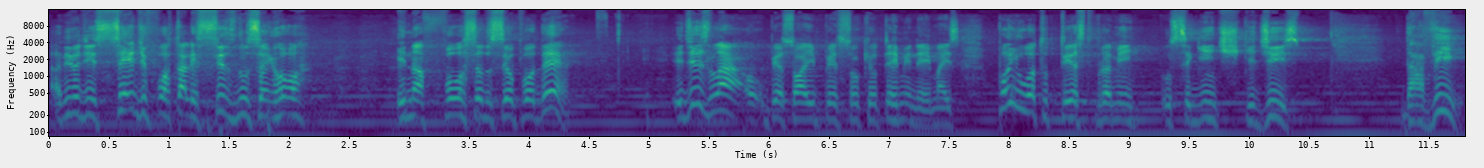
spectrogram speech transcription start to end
A Bíblia diz: sede fortalecidos no Senhor e na força do seu poder. E diz lá, o pessoal aí pensou que eu terminei, mas põe o outro texto para mim, o seguinte, que diz: Davi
